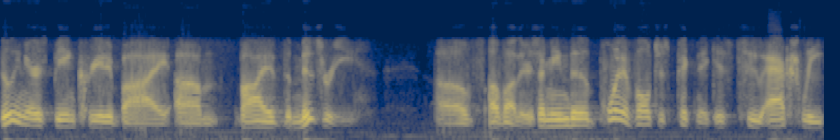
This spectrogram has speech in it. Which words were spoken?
billionaires being created by um, by the misery of of others. I mean, the point of Vulture's Picnic is to actually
